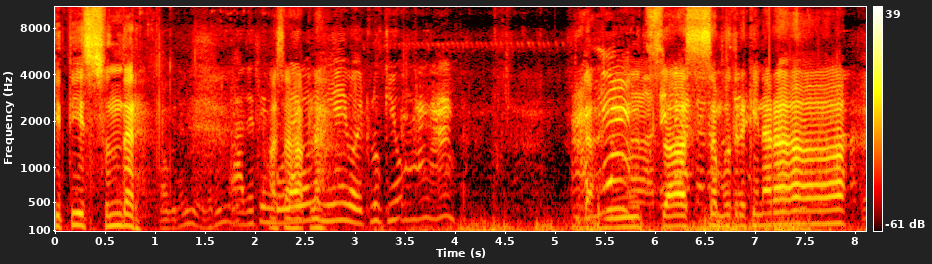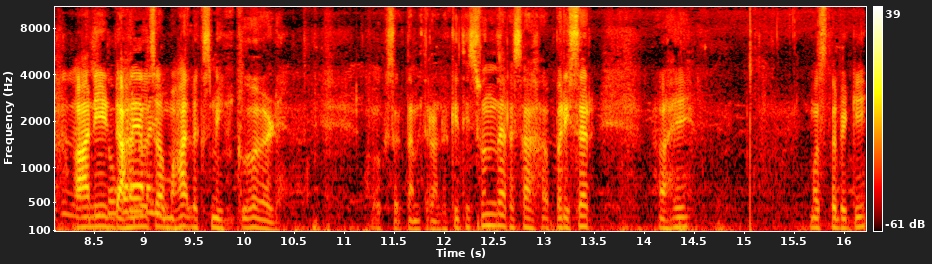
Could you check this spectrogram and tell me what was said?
किती सुंदर असा हा आपला डहाणूचा समुद्र किनारा आणि डहाणूचा महालक्ष्मी गड. बघू शकता मित्रांनो किती सुंदर असा हा परिसर आहे. मस्तपैकी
